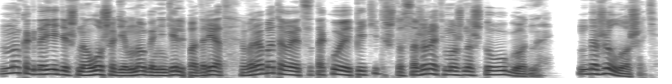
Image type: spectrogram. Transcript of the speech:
Но когда едешь на лошади много недель подряд, вырабатывается такой аппетит, что сожрать можно что угодно. Даже лошадь.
